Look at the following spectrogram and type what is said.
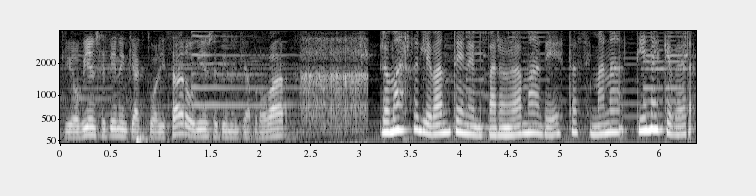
que o bien se tienen que actualizar o bien se tienen que aprobar. Lo más relevante en el panorama de esta semana tiene que ver,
